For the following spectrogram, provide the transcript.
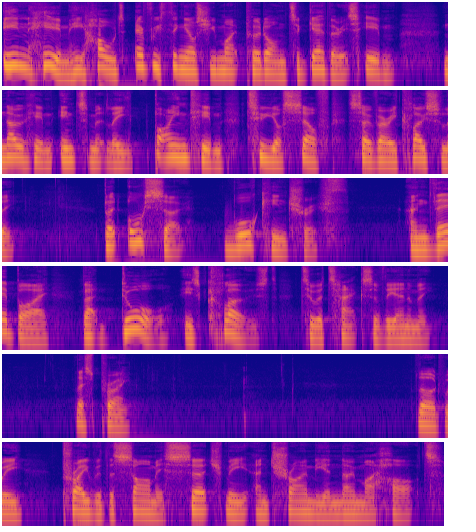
In him, he holds everything else you might put on together. It's him. Know him intimately, bind him to yourself so very closely, but also walk in truth. And thereby, that door is closed to attacks of the enemy. Let's pray. Lord, we pray with the psalmist Search me and try me and know my heart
